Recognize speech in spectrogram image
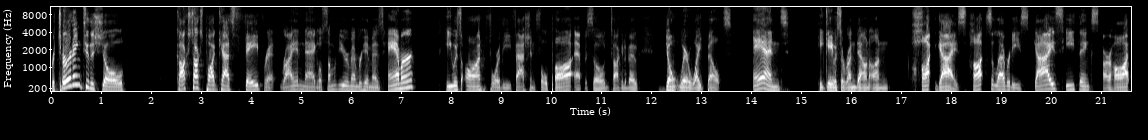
returning to the show. Cox Talks podcast favorite, Ryan Nagel. Some of you remember him as Hammer. He was on for the fashion faux pas episode talking about don't wear white belts. And he gave us a rundown on hot guys, hot celebrities, guys he thinks are hot.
